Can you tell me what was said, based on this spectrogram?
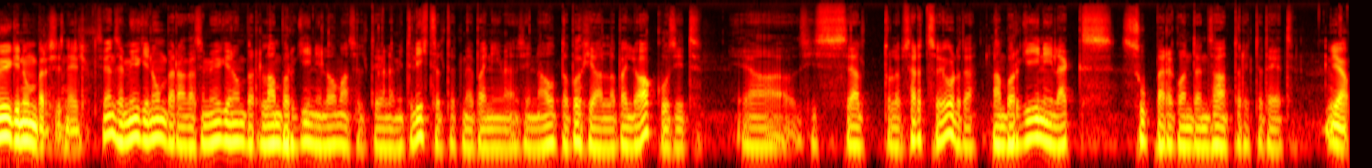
müüginumber siis neil. see on see müüginumber, aga see müüginumber Lamborghinile omaselt ei ole mitte lihtsalt, et me panime sinna auto põhja alla palju akusid ja siis sealt tuleb särtsu juurde, Lamborghini läks superkondensaatorite teed ja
